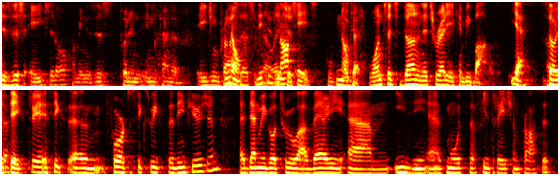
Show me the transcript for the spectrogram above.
is this aged at all? I mean, is this put in any kind of aging process? no, this is it's not just- aged. No. Okay. Once it's done and it's ready, it can be bottled. Yes, so Okay. it takes three, six, um, four to six weeks uh, the infusion, and then we go through a very um, easy and smooth filtration process.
